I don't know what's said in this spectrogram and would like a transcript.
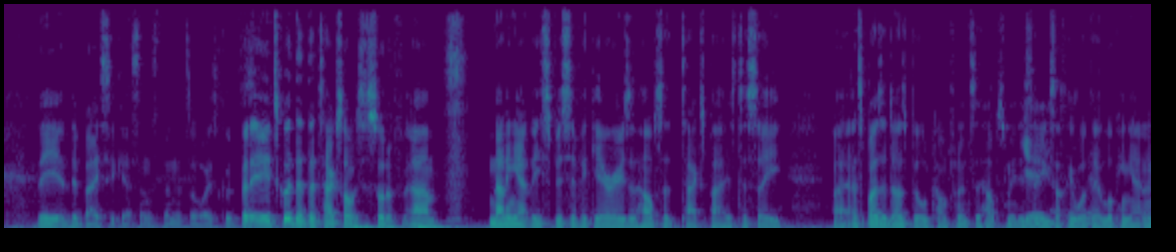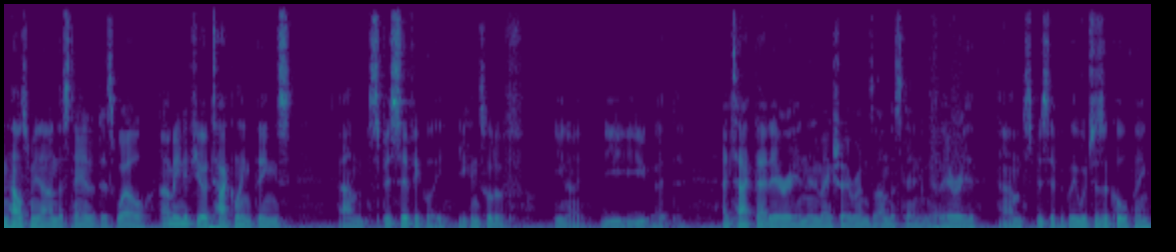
the the basic essence, then it's always good. But it's good that the tax office is sort of um, nutting out these specific areas. It helps the taxpayers to see. I I suppose it does build confidence. It helps me to Yeah. see exactly what they're looking at, and helps me to understand it as well. I mean, if you're tackling things um, specifically, you can sort of, you know, you, you attack that area and then make sure everyone's understanding that area um, specifically, which is a cool thing.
